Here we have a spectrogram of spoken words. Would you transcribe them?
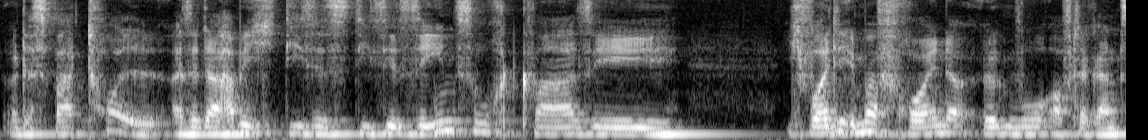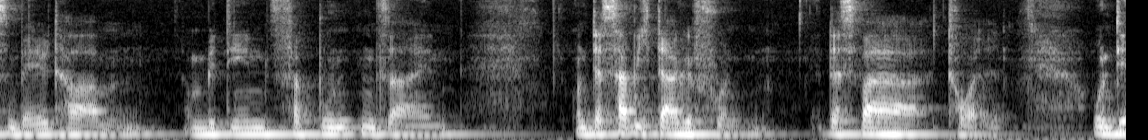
Und das war toll. Also da habe ich dieses, diese Sehnsucht quasi, ich wollte immer Freunde irgendwo auf der ganzen Welt haben und mit denen verbunden sein. Und das habe ich da gefunden. das war toll. Und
